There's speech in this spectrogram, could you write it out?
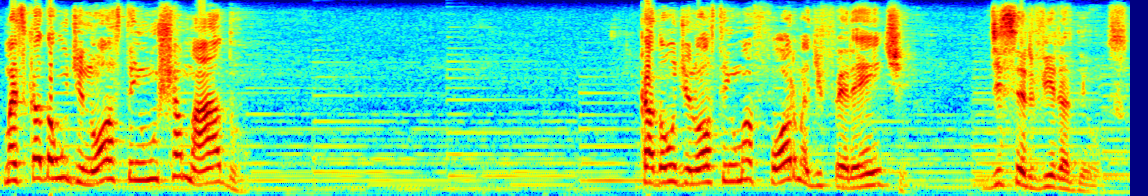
Mas cada um de nós tem um chamado. Cada um de nós tem uma forma diferente de servir a Deus.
